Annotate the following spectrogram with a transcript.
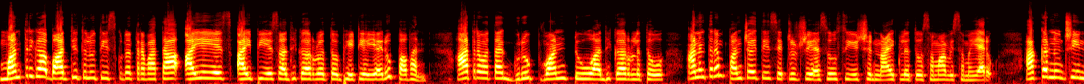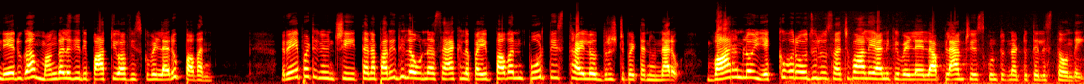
మంత్రిగా బాధ్యతలు తీసుకున్న తర్వాత ఐఏఎస్ ఐపీఎస్ అధికారులతో భేటీ అయ్యారు పవన్. ఆ తర్వాత గ్రూప్ వన్ టూ అధికారులతో అనంతరం పంచాయతీ సెక్రటరీ అసోసియేషన్ నాయకులతో సమావేశమయ్యారు. అక్కడి నుంచి నేరుగా మంగళగిరి పార్టీ ఆఫీస్కు వెళ్ళారు పవన్. రేపటి నుంచి తన పరిధిలో ఉన్న శాఖలపై పవన్ పూర్తి స్థాయిలో దృష్టి పెట్టనున్నారు. వారంలో ఎక్కువ రోజులు సచివాలయానికి వెళ్ళేలా ప్లాన్ చేసుకుంటున్నట్టు తెలుస్తోంది.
